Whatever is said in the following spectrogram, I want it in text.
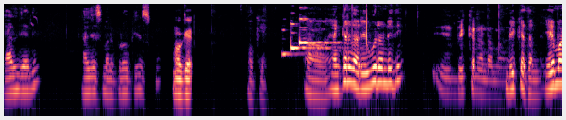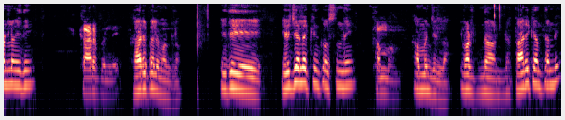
కాల్ చేయాలి కాల్ చేసి మరి ఇప్పుడు ఓకే చేసుకో. ఓకే. ఓకే. వెంకన్న గారు ఏ ఊరండి ఇది? బీకెత్ అండి ఏ మండలం ఇది? కారపల్లి. కారిపల్లి మండలం. ఇది ఏ జిల్లా కిందకి వస్తుంది? ఖమ్మం. ఖమ్మం జిల్లా. ఇవాళ నా- తారీఖు ఎంత అండి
